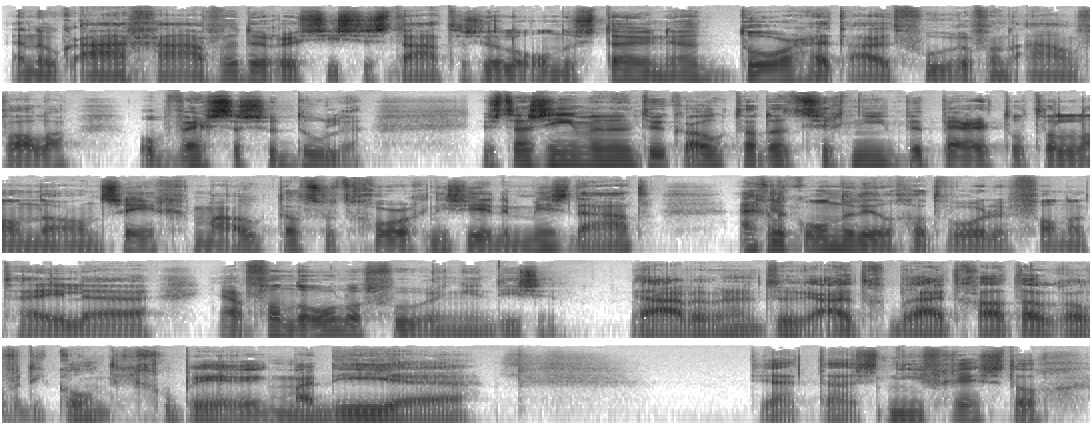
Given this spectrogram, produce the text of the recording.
En ook aangaven de Russische staat te zullen ondersteunen door het uitvoeren van aanvallen op westerse doelen. Dus daar zien we natuurlijk ook dat het zich niet beperkt tot de landen aan zich, maar ook dat soort georganiseerde misdaad eigenlijk onderdeel gaat worden van het hele, ja, van de oorlogsvoering in die zin. Ja, we hebben het natuurlijk uitgebreid gehad ook over die Conti-groepering, maar die. Uh ja, dat is niet fris, toch?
